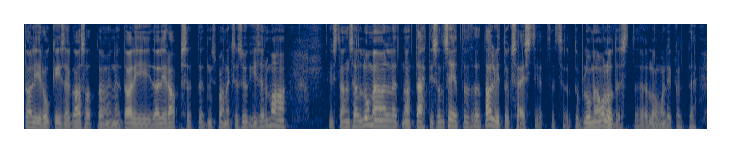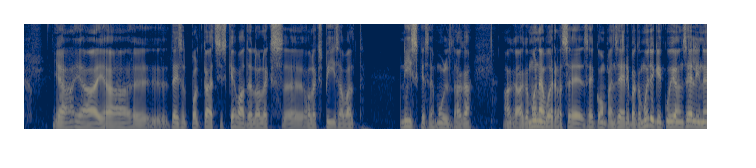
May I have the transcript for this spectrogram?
talirukise kasvatamine, tali, taliraps, et, et mis pannakse sügisel maha siis ta on seal lume all, et noh, tähtis on see, et ta talvituks hästi, et, et sõltub lumeoludest äh, loomulikult. ja, ja, ja äh, teiselt poolt ka, et siis kevadel oleks, äh, oleks piisavalt niiske see muld, aga aga, aga mõnevõrra see, see kompenseerib, aga muidugi, kui on selline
